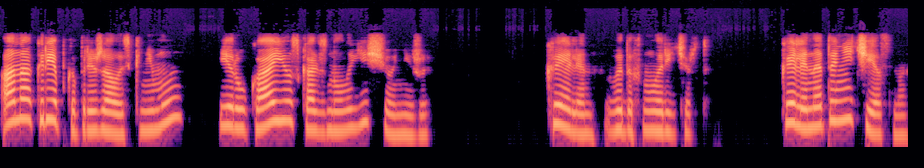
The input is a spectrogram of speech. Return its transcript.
Она крепко прижалась к нему, и рука ее скользнула еще ниже. «Кэлен», — выдохнул Ричард. «Кэлен, это нечестно».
